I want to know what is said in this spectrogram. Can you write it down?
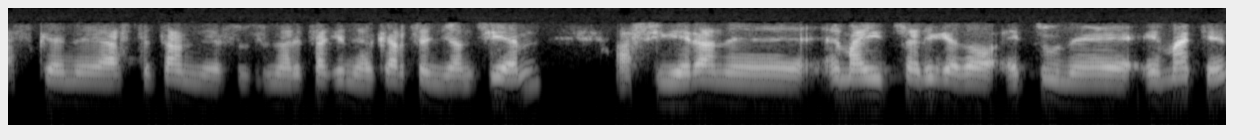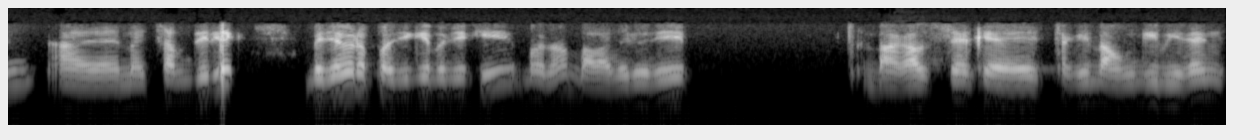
azken e, astetan e, zuzenaritzakin elkartzen joan ziren, hasieran e, emaitzarik edo etzun e, ematen, e, emaitza hundirik, baina gero poliki poliki, bueno, ba, badirudi, ba gauzek eh ba ongi biden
